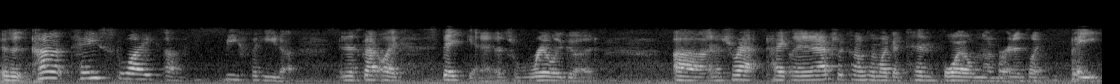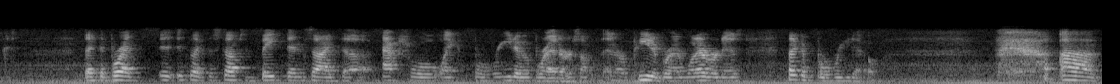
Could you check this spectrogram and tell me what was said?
is it kind of tastes like a beef fajita. And it's got like steak in it. It's really good uh, and it's wrapped tightly, and it actually comes in like a tin foil number, and it's like baked. Like the bread, it's like the stuff's baked inside the actual like burrito bread or something, or pita bread, whatever it is. It's like a burrito. Um,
